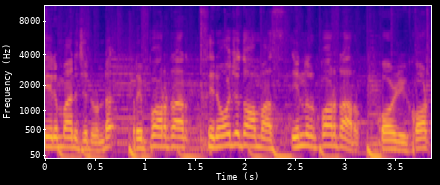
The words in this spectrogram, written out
തീരുമാനിച്ചിട്ടുണ്ട്. Reporter Sinoj Thomas in reporter Kozhikode.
